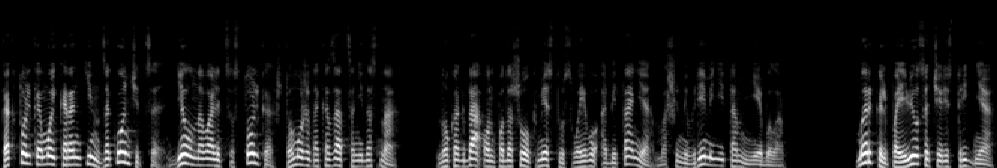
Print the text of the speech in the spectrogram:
Как только мой карантин закончится, дел навалится столько, что может оказаться не до сна. Но когда он подошел к месту своего обитания, машины времени там не было. Меркель появился через три дня.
